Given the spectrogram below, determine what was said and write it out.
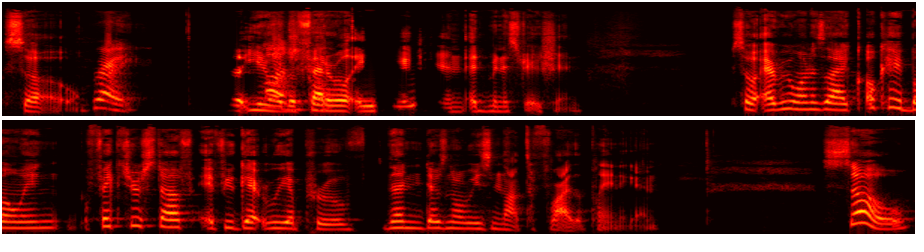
So, right, you know, Logical. the Federal Aviation Administration. So everyone is like, okay, Boeing, fix your stuff. If you get reapproved, then there's no reason not to fly the plane again. So,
